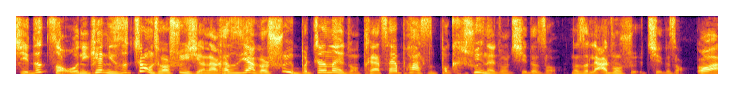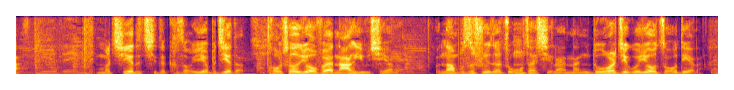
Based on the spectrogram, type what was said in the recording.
起得早，你看你是正常睡醒了，还是压根睡不着那种贪财怕死不瞌睡那种起得早，那是两种睡起得早，对吧？没钱的起得可早，也不见得。掏车子要饭哪个有钱了？那不是睡在中午才起来，那你多会儿结果要早点了，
